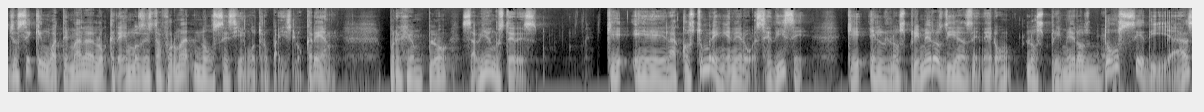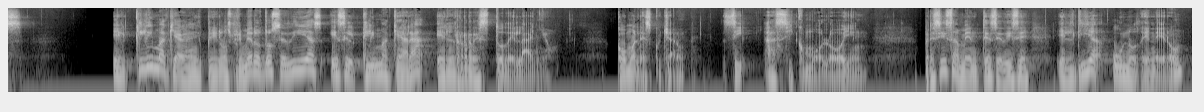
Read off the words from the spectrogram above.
yo sé que en Guatemala lo creemos de esta forma, no sé si en otro país lo crean. Por ejemplo, ¿sabían ustedes que eh, la costumbre en enero se dice que en los primeros días de enero, los primeros 12 días, el clima que hagan en los primeros 12 días es el clima que hará el resto del año. ¿Cómo le escucharon? Sí, así como lo oyen. Precisamente se dice el día 1 de enero,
